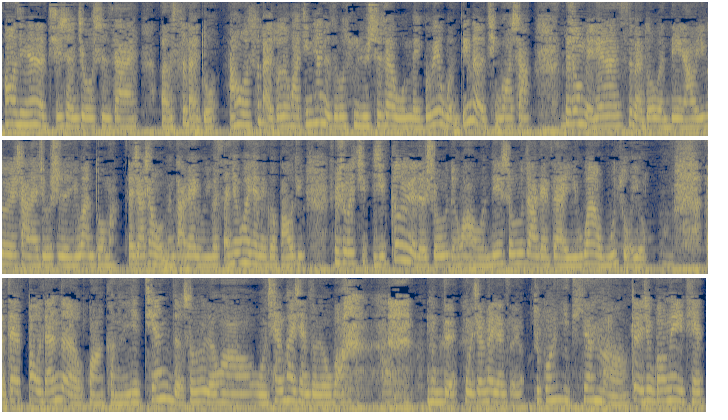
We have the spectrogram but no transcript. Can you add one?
然后今天的提成就是在呃四百多，然后四百多的话今天的这个数据是在我每个月稳定的情况下，所以说每天四百多稳定，然后一个月下来就是一万多嘛，再加上我们大概有一个三千块钱的一个保底，所以说一个月的收入的话稳定收入大概在一万五左右。呃在报单的话，可能一天的收入的话五千块钱左右吧。嗯，对，五千块钱左右。就光一天吗？对，就光那一天。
